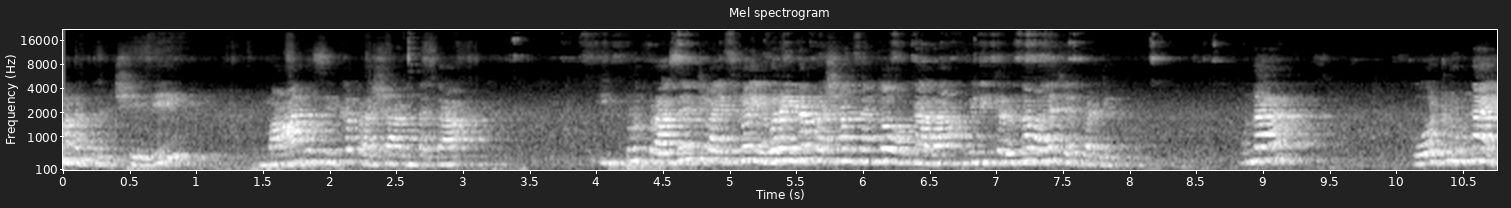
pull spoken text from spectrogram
మనకు వచ్చేది మానసిక ప్రశాంతత. ఇప్పుడు ప్రజెంట్ లైఫ్లో ఎవరైనా ప్రశాంతంగా ఉన్నారా? మీరు ఇక్కడ ఉన్న వాళ్ళే చెప్పండి. ఉన్నారా? కోట్లు ఉన్నాయి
